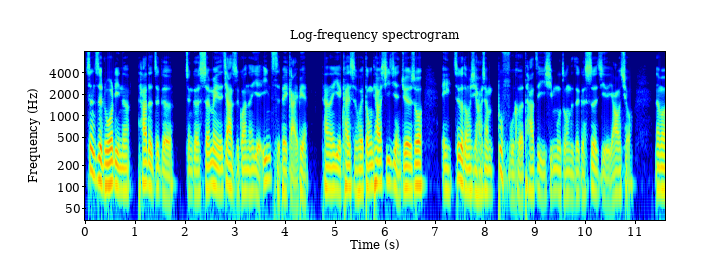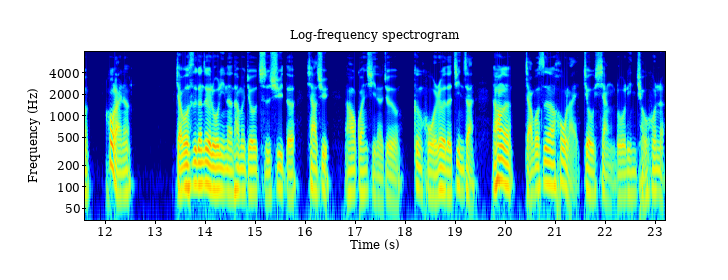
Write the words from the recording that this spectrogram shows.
甚至罗琳呢，他的这个整个审美的价值观呢，也因此被改变。他呢也开始会东挑西拣，觉得说，哎，这个东西好像不符合他自己心目中的这个设计的要求。那么后来呢，贾伯斯跟这个罗琳呢，他们就持续的下去，然后关系呢就更火热的进展。然后呢，贾伯斯呢后来就向罗琳求婚了，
